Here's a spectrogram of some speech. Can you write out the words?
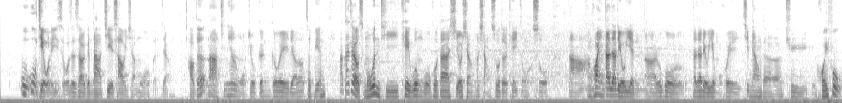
误误解我的意思，我这是要跟大家介绍一下墨尔本这样。好的，那今天我就跟各位聊到这边。那大家有什么问题可以问我，或大家有想什么想说的，可以跟我说。那很欢迎大家留言啊！如果大家留言，我会尽量的去回复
